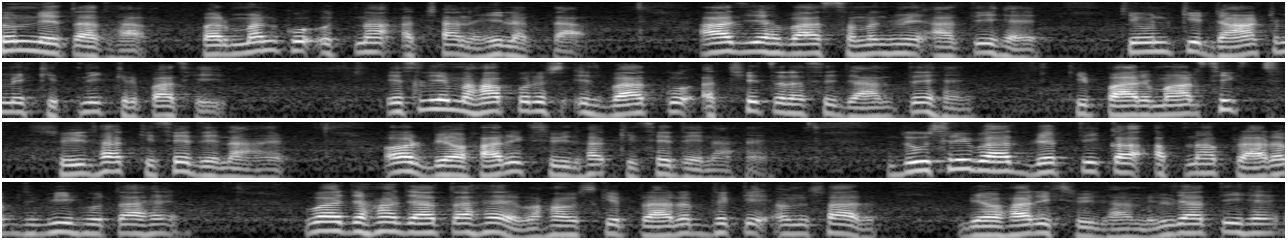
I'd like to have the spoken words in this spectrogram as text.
सुन लेता था, पर मन को उतना अच्छा नहीं लगता। आज यह बात समझ में आती है कि उनकी डांट में कितनी कृपा थी। इसलिए महापुरुष इस बात को अच्छी तरह से जानते हैं कि पारमार्थिक सुविधा किसे देना है और व्यवहारिक सुविधा किसे देना है। दूसरी बात, व्यक्ति का अपना प्रारब्ध भी होता है। वह जहाँ जाता है, वहाँ उसके प्रारब्ध के अनुसार व्यवहारिक सुविधा मिल जाती है।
